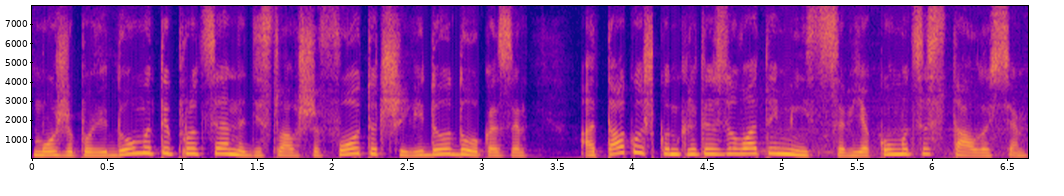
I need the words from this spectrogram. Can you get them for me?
може повідомити про це, надіславши фото чи відеодокази, а також конкретизувати місце, в якому це сталося.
